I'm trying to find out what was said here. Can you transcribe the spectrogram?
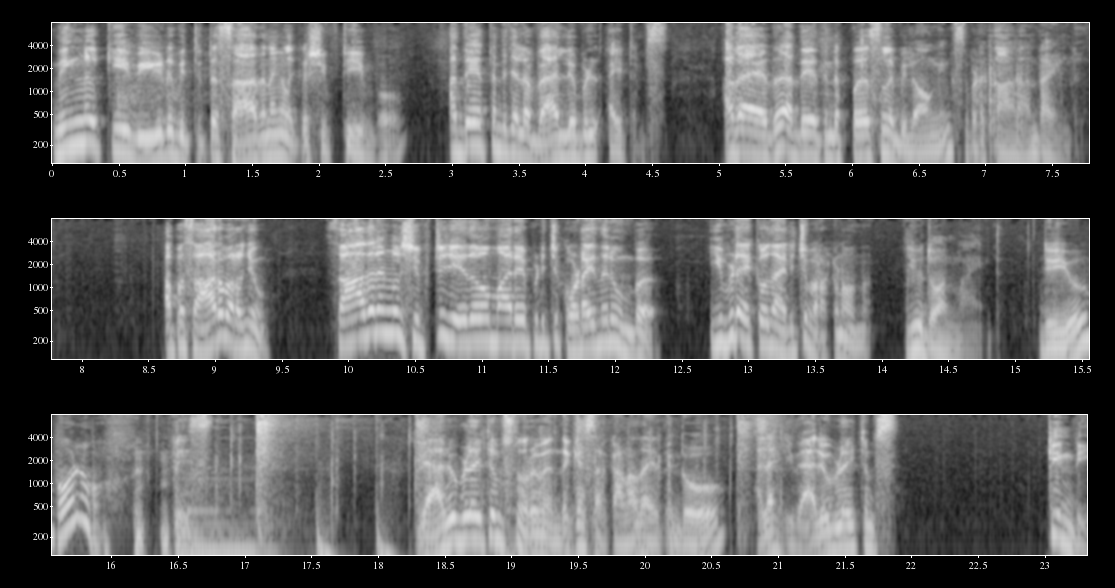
നിങ്ങൾക്ക് ഈ വീട് വിറ്റിട്ട് സാധനങ്ങളൊക്കെ ഷിഫ്റ്റ് ചെയ്യുമ്പോൾ അദ്ദേഹത്തിന്റെ ചില വാല്യുബിൾ ഐറ്റംസ് അതായത് അദ്ദേഹത്തിന്റെ പേഴ്സണൽ ബിലോങ്ങിങ്സ് ഇവിടെ കാണാണ്ടായിട്ടുണ്ട് അപ്പൊ സാറ് പറഞ്ഞു സാധനങ്ങൾ ഷിഫ്റ്റ് ചെയ്തവന്മാരെ പിടിച്ച് കൊടയുന്നതിന് മുമ്പ് ഇവിടെയൊക്കെ ഒന്ന് അരിച്ചു പറക്കണമെന്ന്. You don't mind do you ഓണോ പ്ലീസ് വാല്യൂബിൾ ഐറ്റംസ് എന്ന് പറയുമ്പോൾ എന്തൊക്കെയാ സാർ കാണാതായത്? എന്തോ? അല്ല ഈ വാല്യൂബിൾ ഐറ്റംസ് കിണ്ടി.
